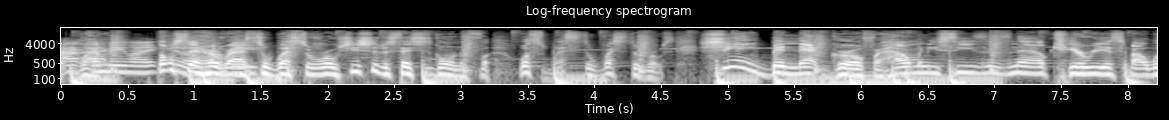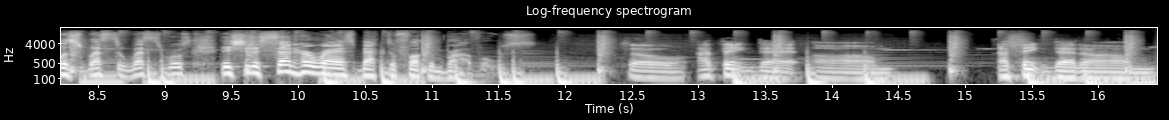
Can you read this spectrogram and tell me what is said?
I, I mean, like, Don't you send know, her I ass mean- to Westeros. She should have said she's going to fu- what's West Westeros. She ain't been that girl for how many seasons now? Curious about what's West of Westeros. They should have sent her ass back to fucking Braavos. So I think that um I think that um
